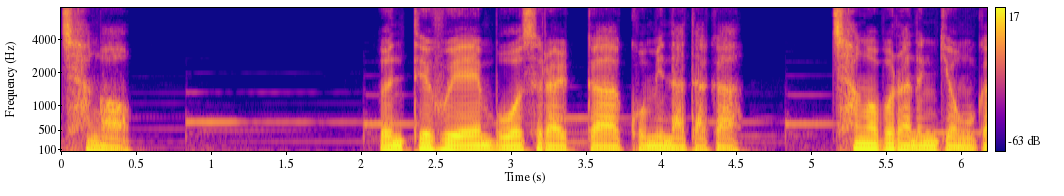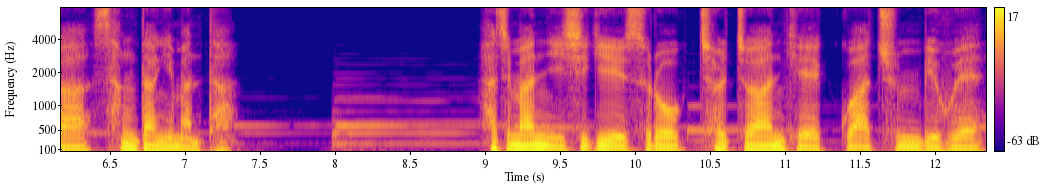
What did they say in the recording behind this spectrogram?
창업. 은퇴 후에 무엇을 할까 고민하다가 창업을 하는 경우가 상당히 많다. 하지만 이 시기일수록 철저한 계획과 준비 후에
